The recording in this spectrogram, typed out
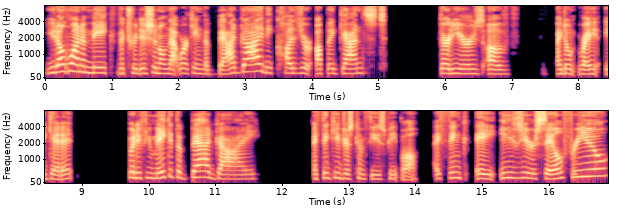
you don't want to make the traditional networking the bad guy because you're up against 30 years of I don't right I get it. But if you make it the bad guy, I think you just confuse people. I think a easier sale for you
